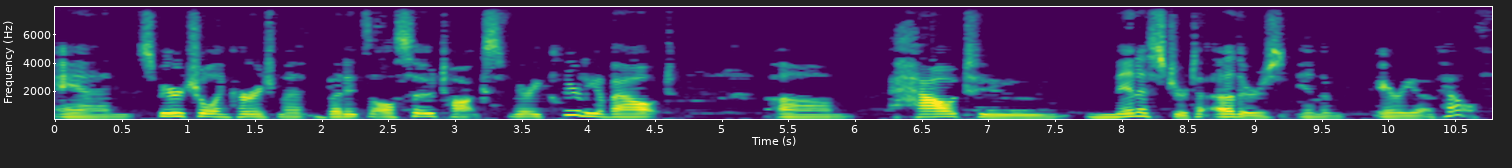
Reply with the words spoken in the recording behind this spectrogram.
and spiritual encouragement, but it also talks very clearly about um, how to minister to others in the area of health.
